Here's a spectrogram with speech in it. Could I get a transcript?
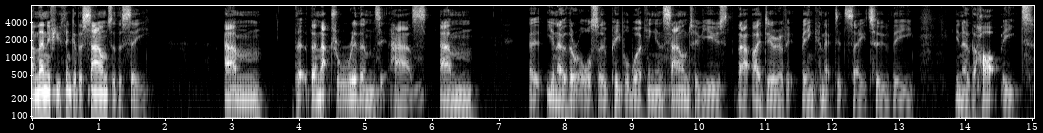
and then if you think of the sounds of the sea, um, the the natural rhythms it has, um, uh, you know, there are also people working in sound who've used that idea of it being connected, say, to the, you know, the heartbeat,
